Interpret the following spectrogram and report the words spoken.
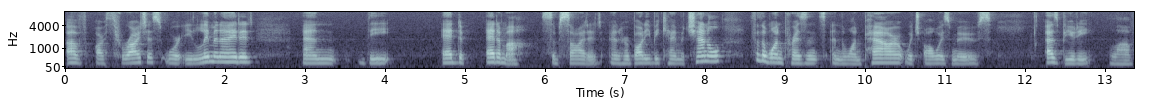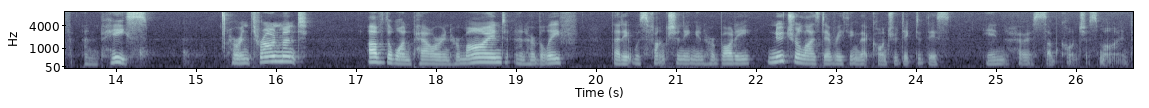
of arthritis, were eliminated and the ed- edema subsided, and her body became a channel for the one presence and the one power which always moves as beauty, love, and peace. Her enthronement of the one power in her mind and her belief that it was functioning in her body neutralized everything that contradicted this in her subconscious mind.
